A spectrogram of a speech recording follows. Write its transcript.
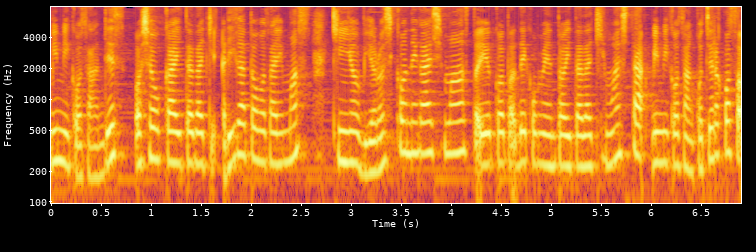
ミミコさんです。ご紹介いただきありがとうございます。金曜日よろしくお願いします。ということでコメントをいただきました。ミミコさん、こちらこそ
